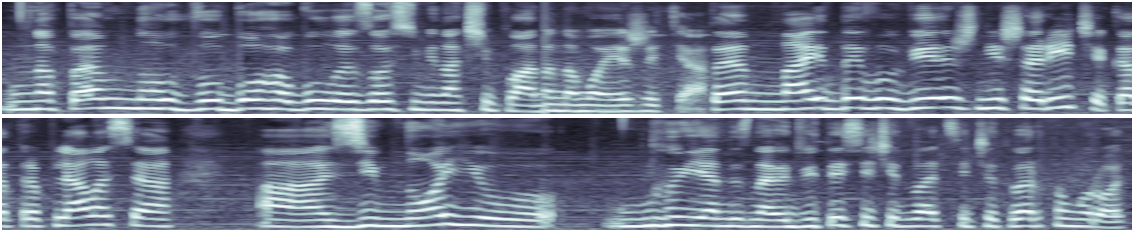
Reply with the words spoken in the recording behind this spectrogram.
напевно в Бога були зовсім інакші плани на моє життя. Це найдивовижніша річ, яка траплялася а, зі мною. Ну я не знаю, у 2024 році.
